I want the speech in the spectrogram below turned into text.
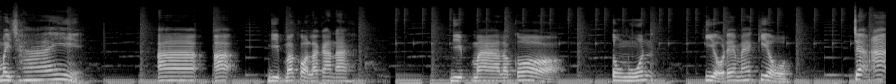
ไม่ใช่อ่าอะหยิบมาก่อนแล้วกันอะ หยิบมาแล้วก็ตรงนู้นเกี่ยวได้ไหมเกี่ยว จะอะ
